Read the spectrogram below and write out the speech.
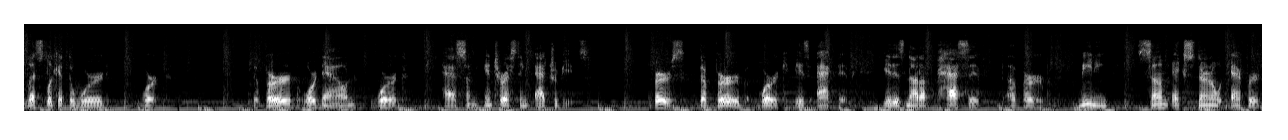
let's look at the word work. The verb or noun work has some interesting attributes. First, the verb work is active. It is not a passive a verb, meaning some external effort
